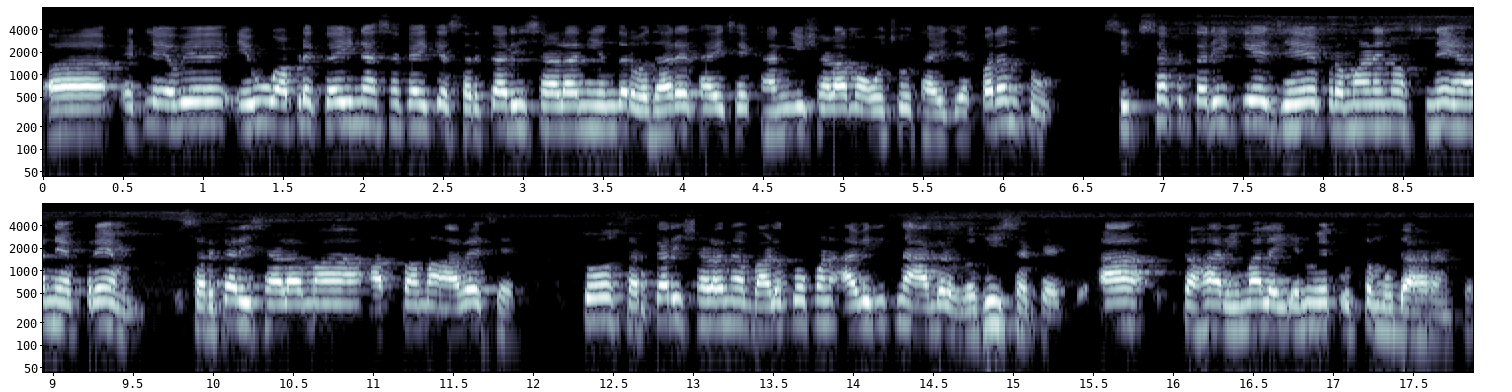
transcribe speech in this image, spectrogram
એટલે હવે એવું આપણે કહી ના શકાય કે સરકારી શાળાની અંદર વધારે થાય છે, ખાનગી શાળામાં ઓછું થાય છે. પરંતુ શિક્ષક તરીકે જે પ્રમાણેનો સ્નેહ અને પ્રેમ સરકારી શાળામાં આપવામાં આવે છે, તો સરકારી શાળાના બાળકો પણ આવી રીતના આગળ વધી શકે છે. આ સહાર હિમાલય એનું એક ઉત્તમ ઉદાહરણ છે.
